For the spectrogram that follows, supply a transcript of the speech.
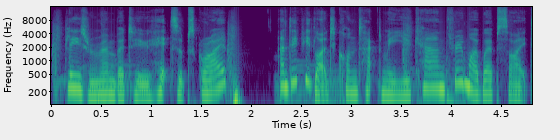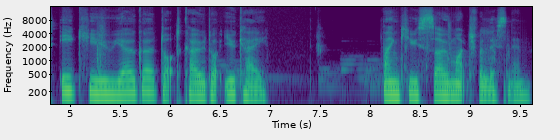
Please remember to hit subscribe, and if you'd like to contact me, you can through my website eqyoga.co.uk. Thank you so much for listening.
